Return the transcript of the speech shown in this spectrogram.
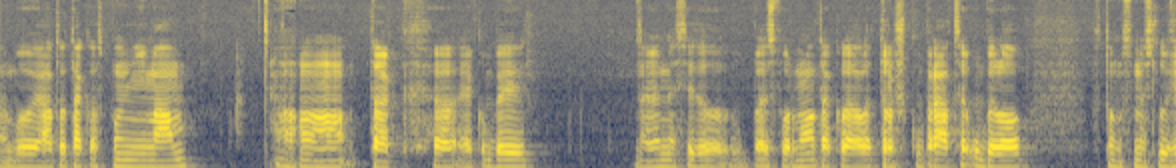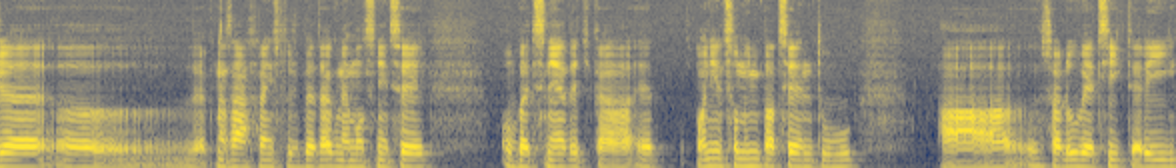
nebo já to tak aspoň vnímám, tak jakoby, nevím, jestli to úplně sformuloval takhle, ale trošku práce ubylo v tom smyslu, že jak na záchranné službě, tak v nemocnici obecně teďka je o něco méně pacientů a řadu věcí, které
